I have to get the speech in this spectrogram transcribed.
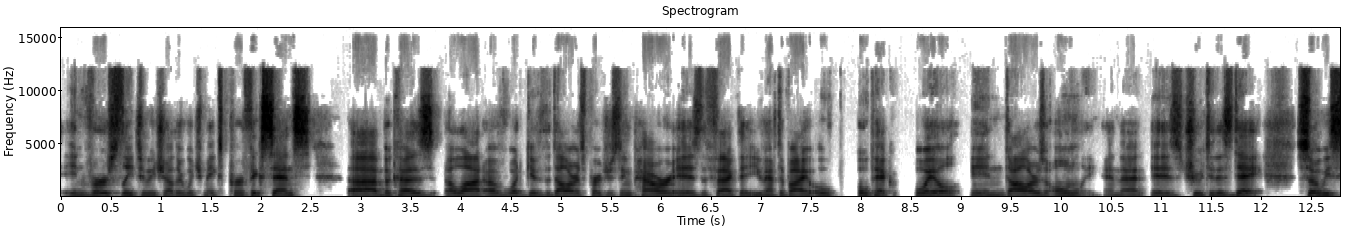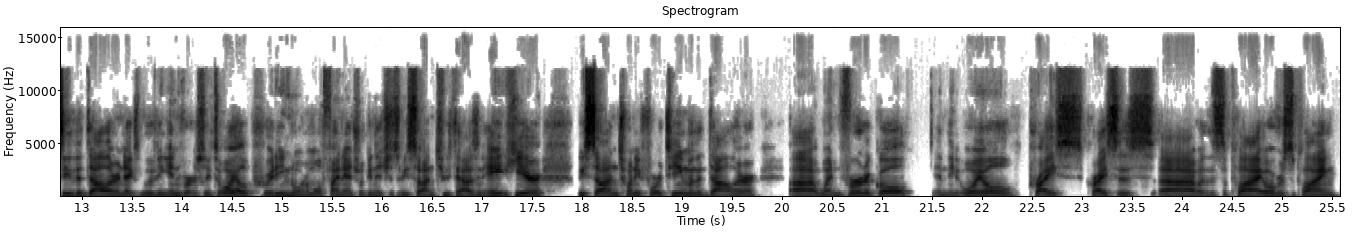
inversely to each other, which makes perfect sense uh, because a lot of what gives the dollar its purchasing power is the fact that you have to buy o- OPEC oil in dollars only. And that is true to this day. So we see the dollar index moving inversely to oil, pretty normal financial conditions. We saw in 2008 here. We saw in 2014 when the dollar uh, went vertical in the oil price crisis, uh, the supply oversupplying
